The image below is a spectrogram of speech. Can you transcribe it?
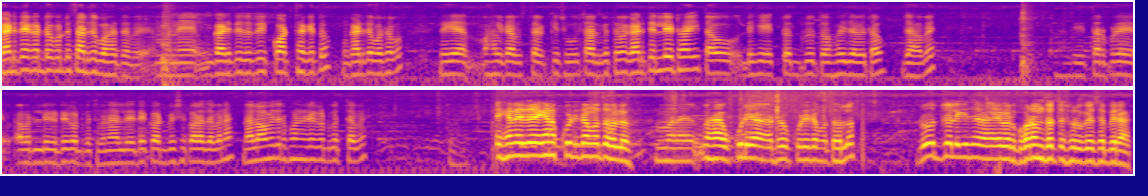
গাড়িতে এক আধটা করতে চার্জে বসাতে হবে। মানে গাড়িতে যদি কট থাকে তো গাড়িতে বসাবো। দেখি হালকা কিছু চার্জ করতে হবে। গাড়িতে লেট হয়, তাও দেখি একটু দ্রুত হয়ে যাবে তাও, যা হবে। দিয়ে তারপরে আবার রেকর্ড করতে হবে, নাহলে রেকর্ড বেশি করা যাবে না, নাহলে অমিতের ফোনে রেকর্ড করতে হবে। এখানে যে এখানে কুড়িটার মতো হলো মানে হ্যাঁ কুড়ি আঠেরো কুড়িটার মতো হলো। রোদ জ্বলে গেছে এবার গরম ধরতে শুরু করেছে, বিরাট।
